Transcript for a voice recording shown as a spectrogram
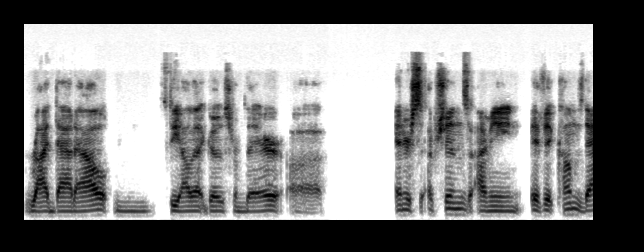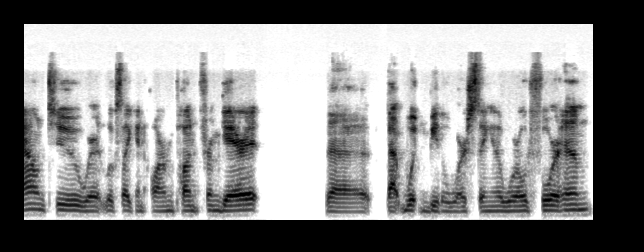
ride that out and see how that goes from there. Uh, interceptions, I mean, if it comes down to where it looks like an arm punt from Garrett, the that wouldn't be the worst thing in the world for him.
